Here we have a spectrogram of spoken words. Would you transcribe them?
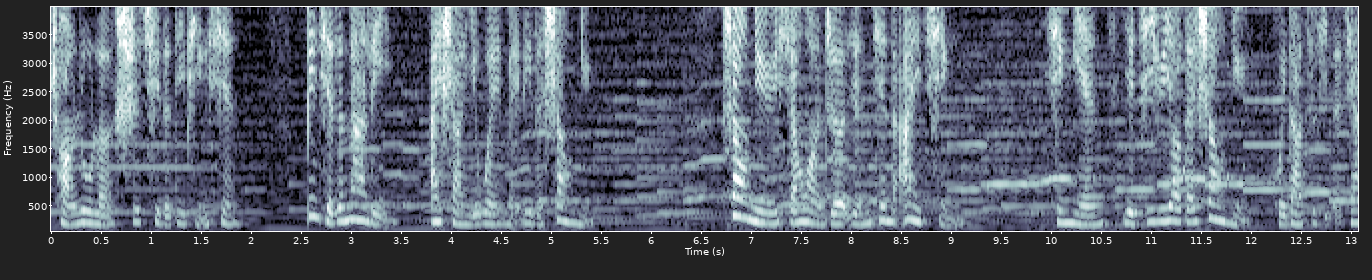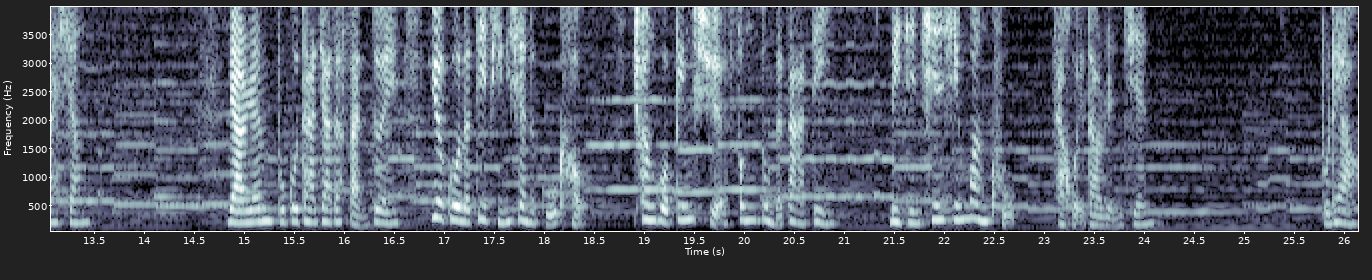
闯入了失去的地平线，并且在那里。爱上一位美丽的少女，少女向往着人间的爱情，青年也急于要带少女回到自己的家乡。两人不顾大家的反对，越过了地平线的谷口，穿过冰雪封冻的大地，历尽千辛万苦，才回到人间。不料，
